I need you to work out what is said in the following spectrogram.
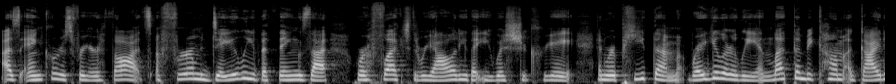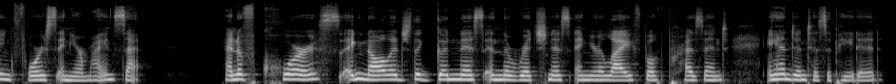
as anchors for your thoughts. Affirm daily the things that reflect the reality that you wish to create and repeat them regularly and let them become a guiding force in your mindset. And of course, acknowledge the goodness and the richness in your life, both present and anticipated.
